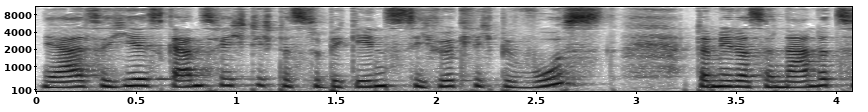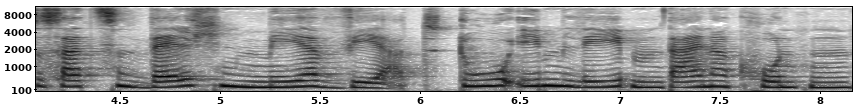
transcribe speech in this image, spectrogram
Ja, also hier ist ganz wichtig, dass du beginnst, dich wirklich bewusst damit auseinanderzusetzen, welchen Mehrwert du im Leben deiner Kunden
